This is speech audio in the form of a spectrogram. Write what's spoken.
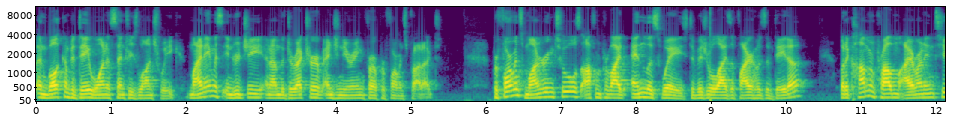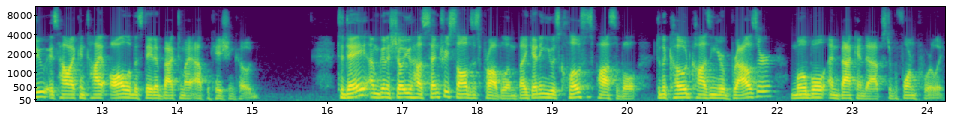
and welcome to day one of Sentry's launch week. My name is Indragie and I'm the Director of Engineering for our performance product. Performance monitoring tools often provide endless ways to visualize a fire hose of data, but a common problem I run into is how I can tie all of this data back to my application code. Today, I'm going to show you how Sentry solves this problem by getting you as close as possible to the code causing your browser, mobile, and backend apps to perform poorly.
